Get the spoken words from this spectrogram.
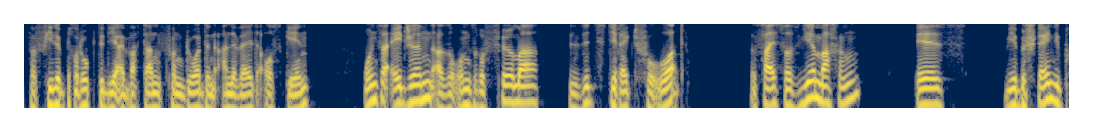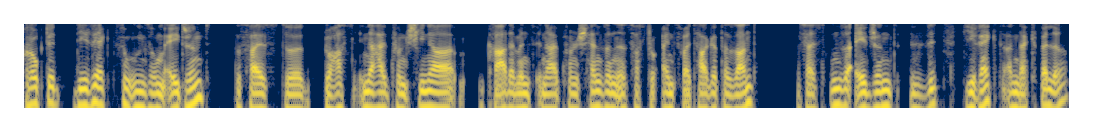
für viele Produkte, die einfach dann von dort in alle Welt ausgehen. Unser Agent, also unsere Firma, sitzt direkt vor Ort. Das heißt, was wir machen, ist, wir bestellen die Produkte direkt zu unserem Agent. Das heißt, äh, du hast innerhalb von China, gerade wenn es innerhalb von Shenzhen ist, hast du ein, zwei Tage Versand. Das heißt, unser Agent sitzt direkt an der Quelle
